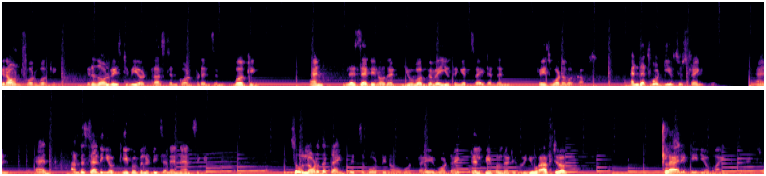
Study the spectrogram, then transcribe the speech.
ground for working. It is always to be your trust and confidence in working. And let's say you know that you work the way you think it's right and then face whatever comes. And that's what gives you strength and and understanding your capabilities and enhancing it so a lot of the times it's about you know what i what i tell people that you know you have to have clarity in your mind into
